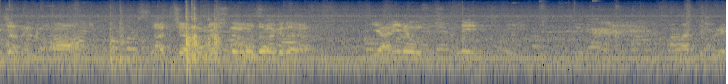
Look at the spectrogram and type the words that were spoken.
んじゃねえ。かなあっちは昔の穴だらけだ。やり直すしかねえ。上がってくれ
